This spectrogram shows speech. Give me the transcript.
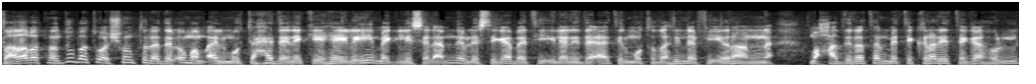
طلبت مندوبة واشنطن لدى الأمم المتحدة نيكي هيلي مجلس الأمن بالاستجابة إلى نداءات المتظاهرين في إيران محذرة من تكرار التجاهل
